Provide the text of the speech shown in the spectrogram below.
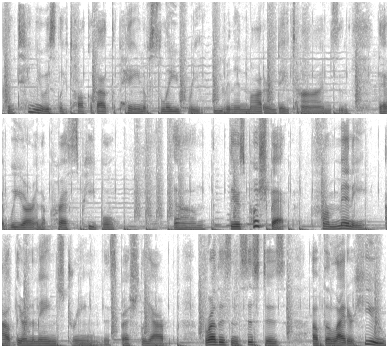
continuously talk about the pain of slavery, even in modern day times, and that we are an oppressed people, um, there's pushback from many out there in the mainstream, especially our brothers and sisters of the lighter hue,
